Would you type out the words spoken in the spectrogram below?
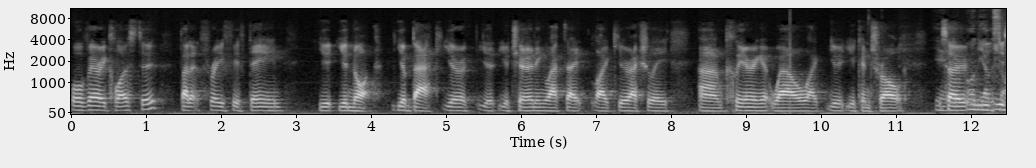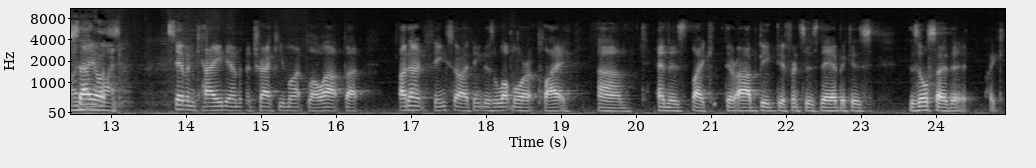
or very close to, but at 315 you, you're not. You're back. You're, you're, you're churning lactate like you're actually um, clearing it well. Like you, you're controlled. Yeah, so you, you say on 7k down the track you might blow up, but I don't think so. I think there's a lot more at play, um, and there's like there are big differences there because there's also the like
